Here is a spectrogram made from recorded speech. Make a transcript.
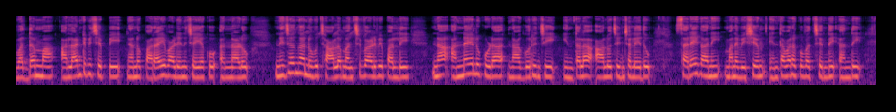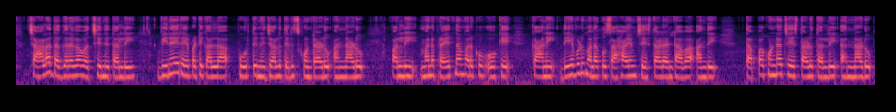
వద్దమ్మా అలాంటివి చెప్పి నన్ను పరాయి వాడిని చేయకు అన్నాడు. నిజంగా నువ్వు చాలా మంచివాడివి పల్లి. నా అన్నయ్యలు కూడా నా గురించి ఇంతలా ఆలోచించలేదు. సరే గాని మన విషయం ఎంతవరకు వచ్చింది అంది. చాలా దగ్గరగా వచ్చింది తల్లి. వినయ్ రేపటికల్లా పూర్తి నిజాలు తెలుసుకుంటాడు అన్నాడు. పల్లి మన ప్రయత్నం వరకు ఓకే కానీ దేవుడు మనకు సహాయం చేస్తాడంటావా? అంది. తప్పకుండా చేస్తాడు తల్లి అన్నాడు.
